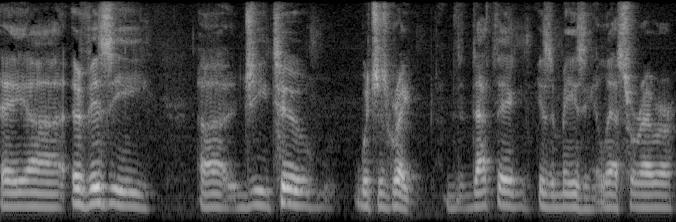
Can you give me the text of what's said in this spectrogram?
a, uh, a Vizzy uh, G2, which is great that thing is amazing. It lasts forever.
